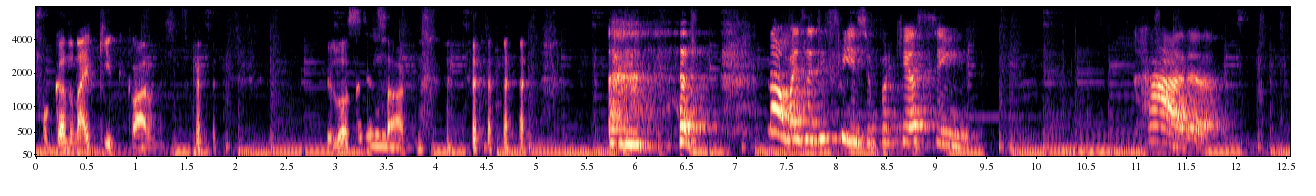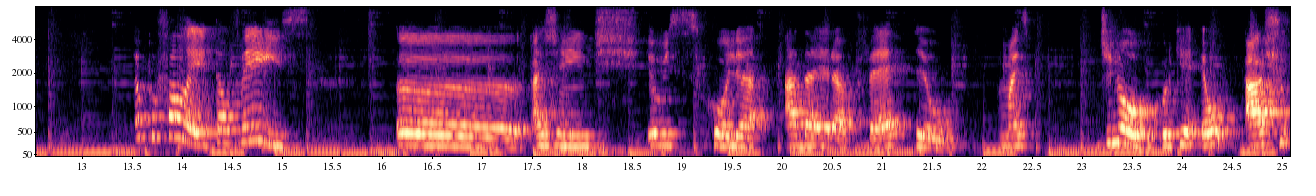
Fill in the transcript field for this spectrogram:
focando na equipe, claro. Né? Piloto a gente sabe. Não, mas é difícil, porque assim. Cara. É o que eu falei, talvez. Uh, a gente. Eu escolha a da era Vettel, mas. De novo, porque eu acho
